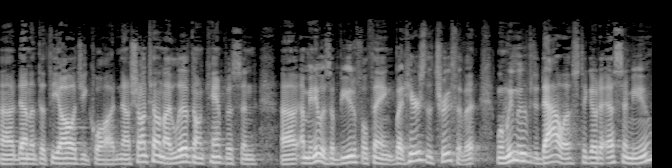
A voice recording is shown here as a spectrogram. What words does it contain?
uh, down at the theology quad. Now, Chantel and I lived on campus, and uh, I mean, it was a beautiful thing. But here's the truth of it when we moved to Dallas to go to SMU,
